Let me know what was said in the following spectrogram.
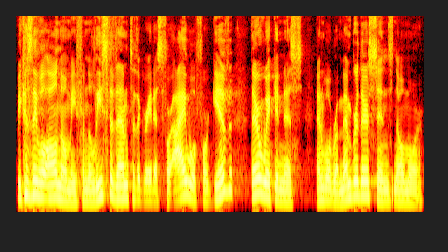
because they will all know me, from the least of them to the greatest. For I will forgive their wickedness and will remember their sins no more.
